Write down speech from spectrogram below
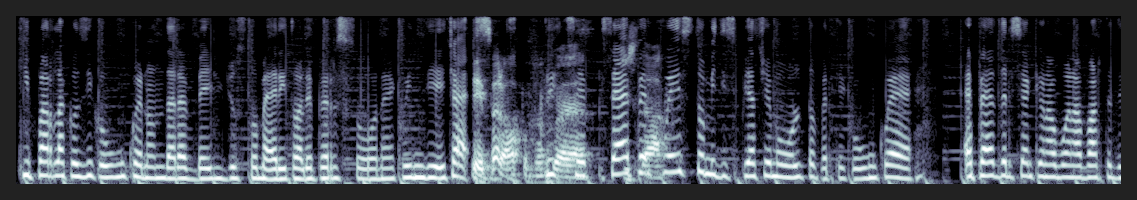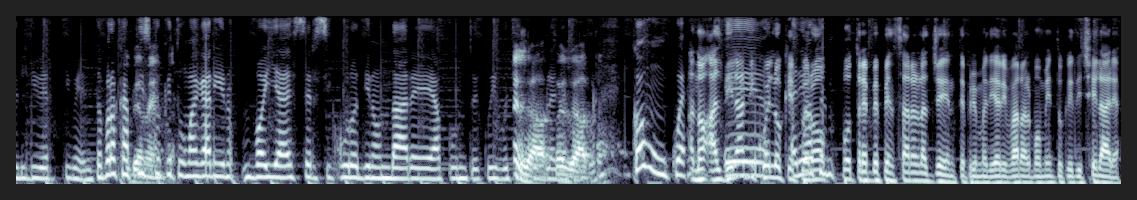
chi parla così comunque non darebbe il giusto merito alle persone. Quindi, cioè, Sì, però comunque se, se è ci per sta. questo mi dispiace molto perché comunque è perdersi anche una buona parte del divertimento. Però capisco Ovviamente. che tu magari voglia essere sicuro di non dare appunto equivoci. Esatto, problemi. esatto. Comunque, Ah, no, al di là di eh, quello che però il- potrebbe pensare la gente prima di arrivare al momento che dice Ilaria,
